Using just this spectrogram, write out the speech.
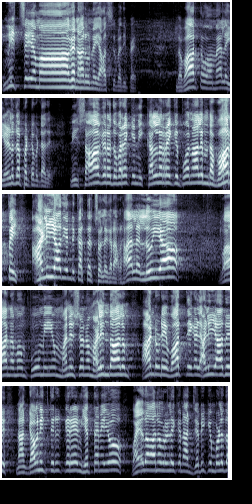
நிச்சயமாக நான் உன்னை ஆசிர்வதிப்பேன். இந்த வார்த்தை உன் மேலே எழுதப்பட்டு விட்டது. நீ சாகிறது வரைக்கும் நீ கல்லறைக்கு போனாலும் இந்த வார்த்தை அழியாது என்று கர்த்தர் சொல்லுகிறார். ஹalleluya வானமும் பூமியும் மனுஷனும் அழிந்தாலும் ஆண்டுடைய வார்த்தைகள் அழியாது. நான் கவனித்திருக்கிறேன் எத்தனையோ வயதானவர்களுக்கு நான் ஜபிக்கும் பொழுது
